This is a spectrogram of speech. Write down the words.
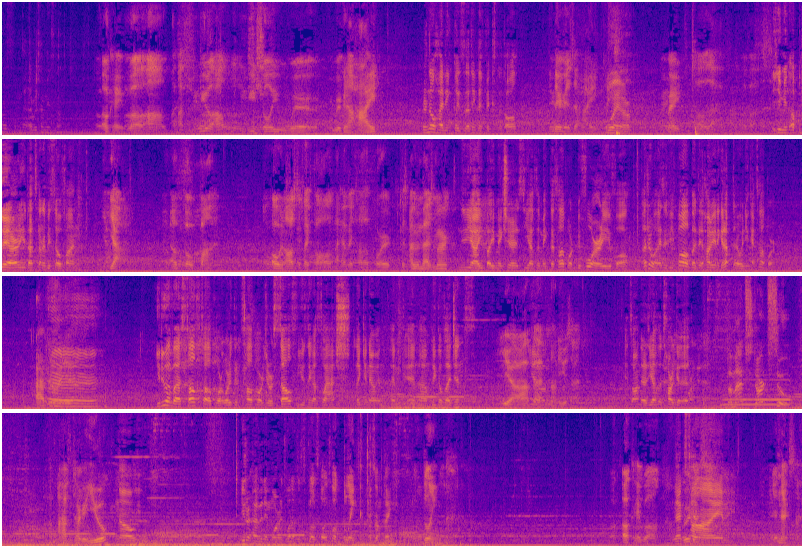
Every time you sound. Okay, well, um, I will, I'll re-show you where we're gonna hide. There's no hiding places. I think they fixed it all. There is a hiding place. Where? Right to the left of us. You mean up there? That's gonna be so fun. Yeah. Uh, so fun. Oh, and also if I fall, I have a teleport because I'm a mesmer. Yeah, but you make sure you have to make the teleport before you fall. Otherwise, if you fall, but how are you gonna get up there when you can't teleport? I have no idea. Uh, You do have a self teleport where you can teleport yourself using a flash, like you know in in, in um, League of Legends. Yeah, but Yeah. I don't know how to use that. It's on there. You have to target it. The match starts soon. I have to target you. No. You don't have it anymore. It's one of the skills called it's called Blink or something. Blink. Okay, well, Next We're just- time. yeah, next time.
